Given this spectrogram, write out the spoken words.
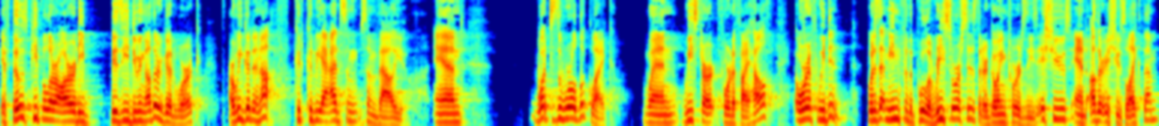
if those people are already busy doing other good work, are we good enough? Could, could we add some, some value? And what does the world look like when we start Fortify Health or if we didn't? What does that mean for the pool of resources that are going towards these issues and other issues like them?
